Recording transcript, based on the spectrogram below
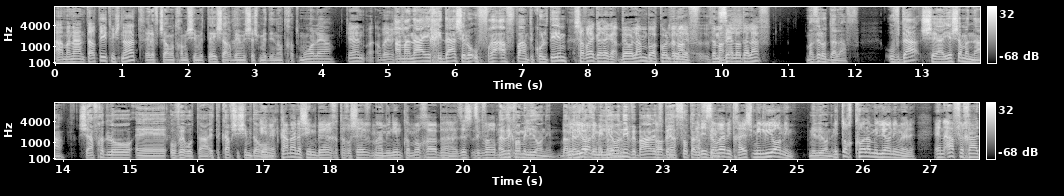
האמנה האנטארקטית משנת, 1959, 46 מדינות חתמו עליה. כן, 46. המנה היחידה שלא הופרה אף פעם, אתם קולטים? עכשיו רגע, רגע, בעולם בו הכל דולף, זה לא דלף? מה זה לא דלף? עובדה שיש אמנה שאף אחד לא אה, עובר אותה, את הקו 60 דרום. הנה, כמה אנשים בערך אתה חושב מאמינים כמוך, בזה- זה כבר... היום זה כבר מיליונים. באמריקה מיליונים, זה מיליונים ובארץ אוקיי. בעשרות אני אלפים. זורם איתך, יש מיליונים. מיליונים. מתוך כל המיליונים האלה, אין אף אחד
